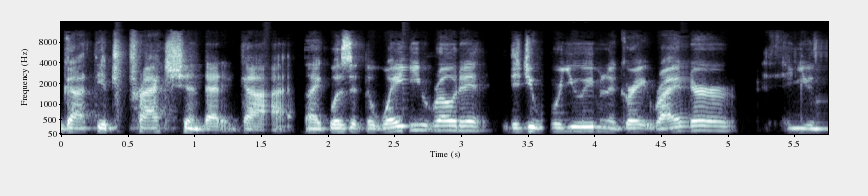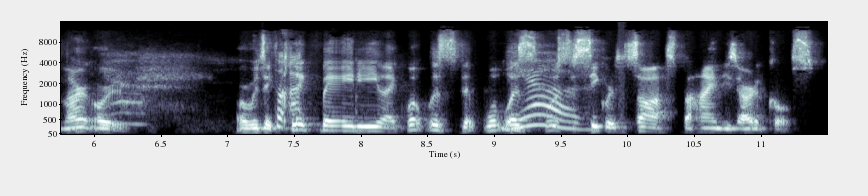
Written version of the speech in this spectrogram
got the attraction that it got? Like was it the way you wrote it? Did you were you even a great writer and you learned or or was it so clickbaity? I, like what was the what was, yeah. what was the secret sauce behind these articles?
